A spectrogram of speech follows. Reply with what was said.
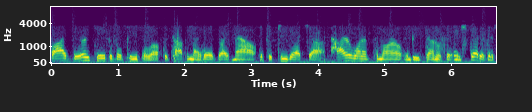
five very capable people off the top of my head right now that could do that job. Hire one of tomorrow and be done with it instead of this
